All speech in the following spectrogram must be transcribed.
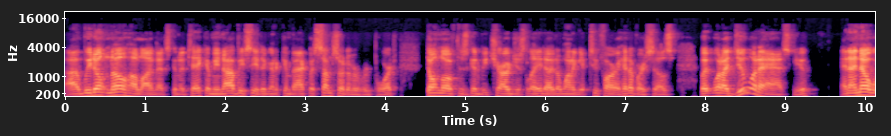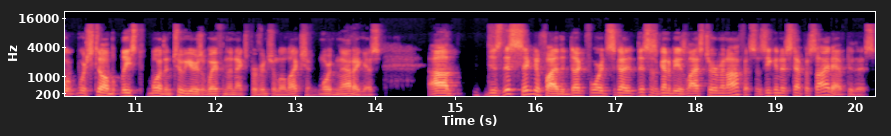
Uh, we don't know how long that's going to take. I mean, obviously, they're going to come back with some sort of a report. Don't know if there's going to be charges laid. I don't want to get too far ahead of ourselves. But what I do want to ask you, and I know we're, still at least more than two years away from the next provincial election, more than that, I guess. Uh, does this signify that Doug Ford this is going to be his last term in office? Is he going to step aside after this?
